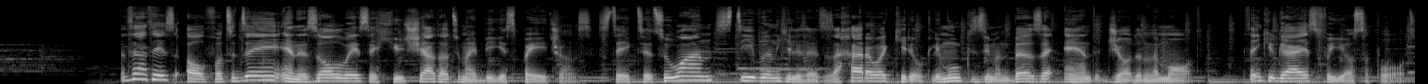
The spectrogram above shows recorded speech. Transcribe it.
That is all for today, and as always, a huge shout out to my biggest patrons Steak221, Steven, Yelizaveta Zakharova, Kirill Klimuk, Ziman Berza, and Jordan Lamotte. Thank you guys for your support.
